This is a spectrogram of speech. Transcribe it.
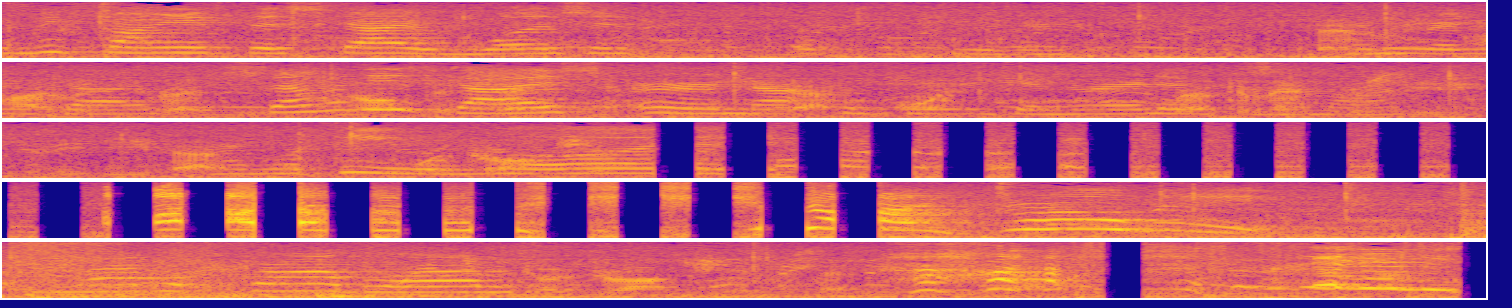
It'd be funny if this guy wasn't a computer. Ready, guys? Some of these guys are not computer generated, some are. I'm with you, boy. Oh, you shot through me! have a problem.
